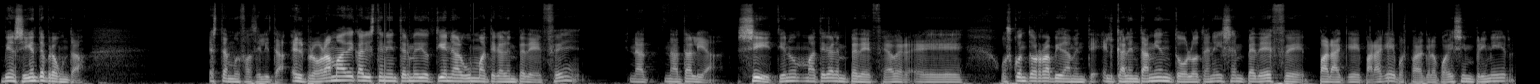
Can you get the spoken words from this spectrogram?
Bien, siguiente pregunta. Esta es muy facilita. ¿El programa de calistenia intermedio tiene algún material en PDF? Natalia, sí, tiene un material en PDF. A ver, eh, os cuento rápidamente. El calentamiento lo tenéis en PDF para que, ¿para qué? Pues para que lo podáis imprimir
